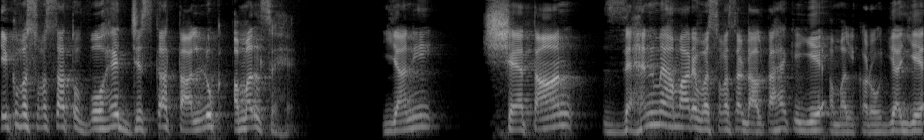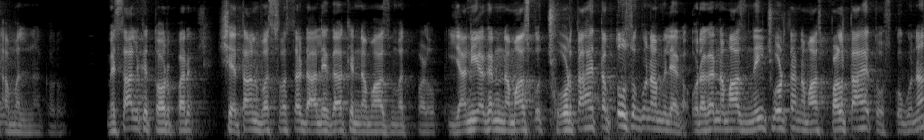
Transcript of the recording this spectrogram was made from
ایک وسوسہ تو وہ ہے جس کا تعلق عمل سے ہے یعنی شیطان ذہن میں ہمارے وسوسہ ڈالتا ہے کہ یہ عمل کرو یا یہ عمل نہ کرو۔ مثال کے طور پر شیطان وسوسہ ڈالے گا کہ نماز مت پڑھو۔ یعنی اگر نماز کو چھوڑتا ہے تب تو اسے گناہ ملے گا۔ اور اگر نماز نہیں چھوڑتا، نماز پڑھتا ہے تو اس کو گناہ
